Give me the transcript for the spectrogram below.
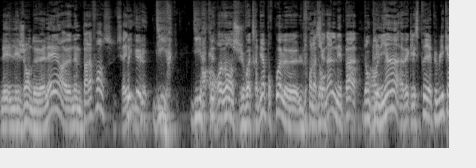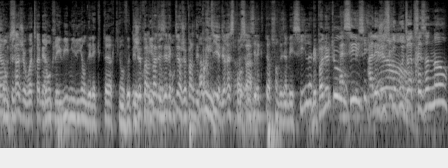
les, les, gens de LR euh, n'aiment pas la France C'est ridicule. dire dire en, que... en revanche, je vois très bien pourquoi le, Front National n'est pas donc en lien avec l'esprit républicain. Donc, ça, je vois très bien. Donc les 8 millions d'électeurs qui ont voté. je ne parle pas des électeurs, je parle des ah partis et des responsables. Les électeurs sont des imbéciles. Mais pas du tout. Ah si, allez jusqu'au bout de votre raisonnement.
